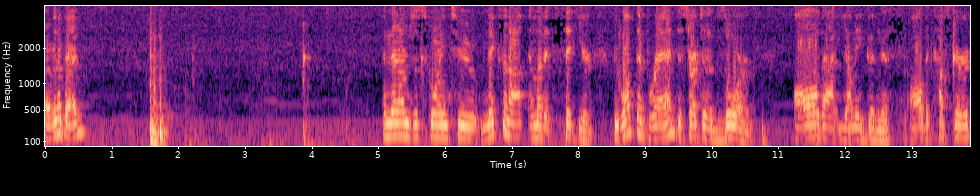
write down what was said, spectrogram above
over the bread. And then I'm just going to mix it up and let it sit here. We want the bread to start to absorb all that yummy goodness, all the custard,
